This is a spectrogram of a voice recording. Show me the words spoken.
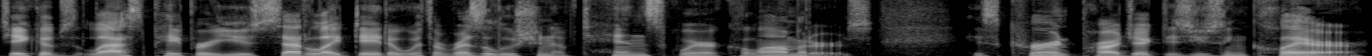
Jacob's last paper used satellite data with a resolution of 10 square kilometers. His current project is using Claire,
